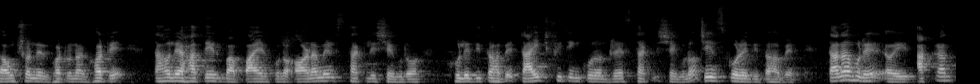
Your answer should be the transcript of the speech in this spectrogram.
দংশনের ঘটনা ঘটে, তাহলে হাতের বা পায়ের কোনো অর্নামেন্টস থাকলে সেগুলো খুলে দিতে হবে টাইট ফিটিং কোনো ড্রেস থাকলে সেগুলো চেঞ্জ করে দিতে হবে। তা না হলে ওই আক্রান্ত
